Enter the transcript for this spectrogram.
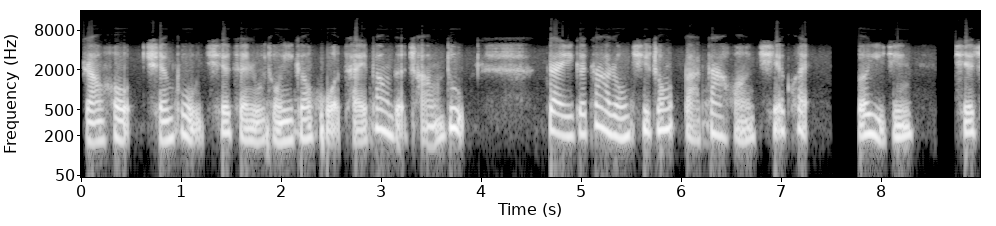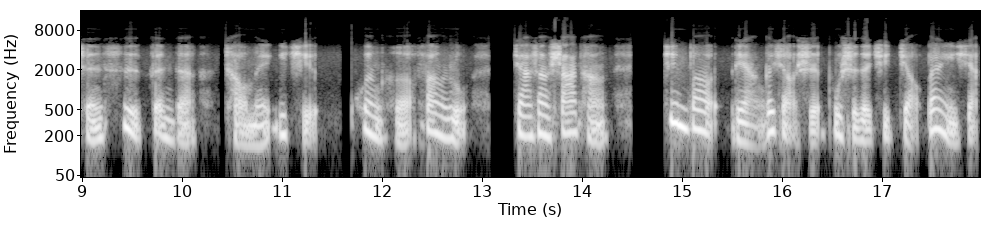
然后全部切成如同一根火柴棒的长度。在一个大容器中，把大黄切块和已经切成四份的草莓一起混合放入，加上砂糖，浸泡两个小时，不时的去搅拌一下，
